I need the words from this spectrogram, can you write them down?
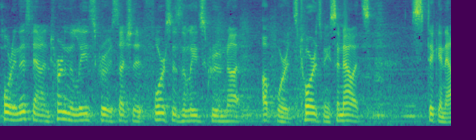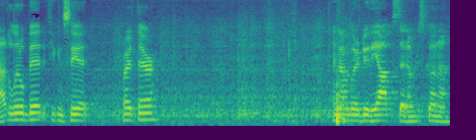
holding this down and turning the lead screw such that it forces the lead screw nut upwards towards me. So now it's sticking out a little bit, if you can see it right there. And now I'm going to do the opposite. I'm just going to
